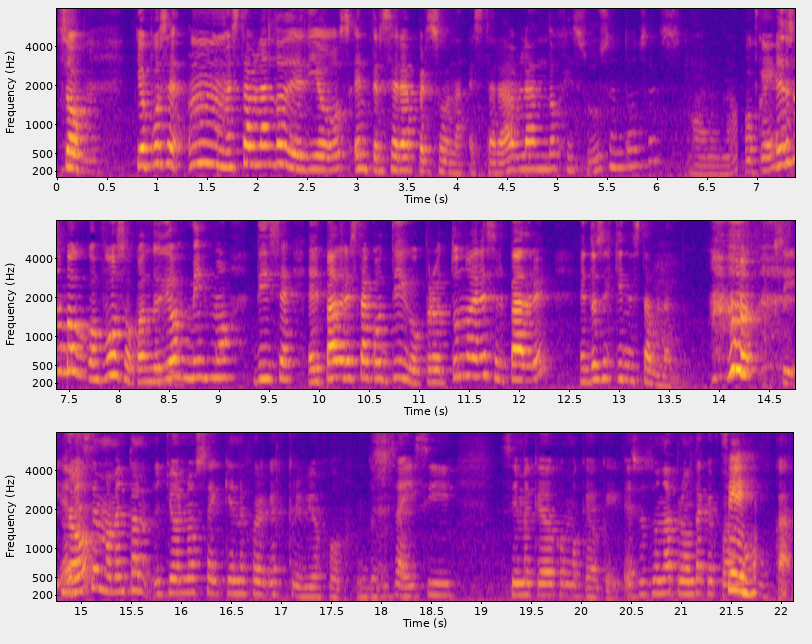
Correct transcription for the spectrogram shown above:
So, yo puse, "Mm, está hablando de Dios en tercera persona. ¿Estará hablando Jesús entonces? I don't know. Ok. Es un poco confuso cuando Dios mismo dice, el Padre está contigo, pero tú no eres el Padre, entonces ¿quién está hablando? Sí, ¿No? en ese momento yo no sé quién fue el que escribió Job. Entonces ahí sí, sí me quedo como que, ok, eso es una pregunta que podemos Sí. buscar.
